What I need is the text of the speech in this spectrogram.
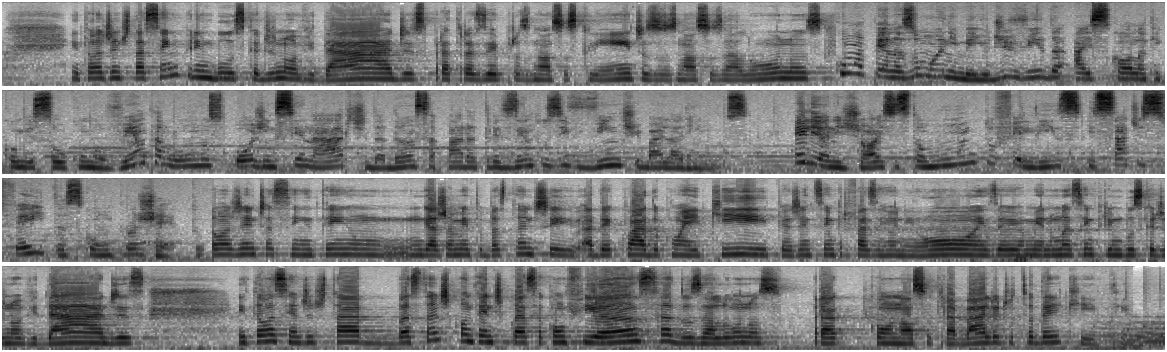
Então a gente está sempre em busca de novidades para trazer para os nossos clientes, os nossos alunos. Com apenas um ano e meio de vida, a escola que começou com 90 alunos hoje ensina a arte da dança para 320 bailarinos. Eliane e Joyce estão muito felizes e satisfeitas com o projeto. Então a gente assim tem um engajamento bastante adequado com a equipe, a gente sempre faz reuniões, eu e a minha irmã sempre em busca de novidades. Então assim a gente está bastante contente com essa confiança dos alunos para com o nosso trabalho de toda a equipe.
